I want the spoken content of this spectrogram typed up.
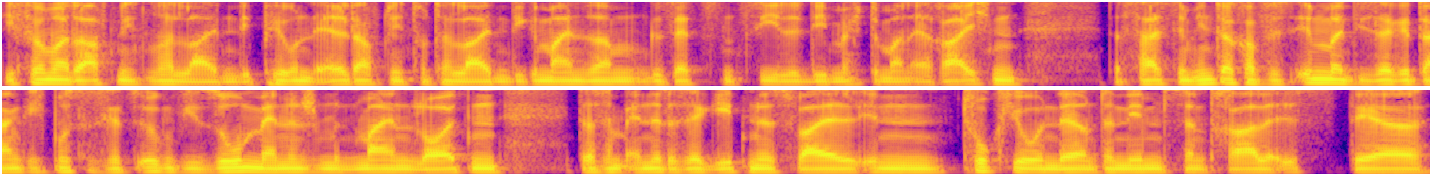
die Firma darf nicht unterleiden, die P&L darf nicht unterleiden, die gemeinsamen gesetzten Ziele, die möchte man erreichen. Das heißt, im Hinterkopf ist immer dieser Gedanke, ich muss das jetzt irgendwie so managen mit meinen Leuten, dass am Ende das Ergebnis, weil in Tokio in der Unternehmenszentrale ist, der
